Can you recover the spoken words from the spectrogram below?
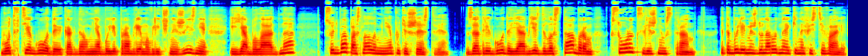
Вот в те годы, когда у меня были проблемы в личной жизни, и я была одна, судьба послала мне путешествие. За три года я объездила с табором 40 с лишним стран. Это были международные кинофестивали,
